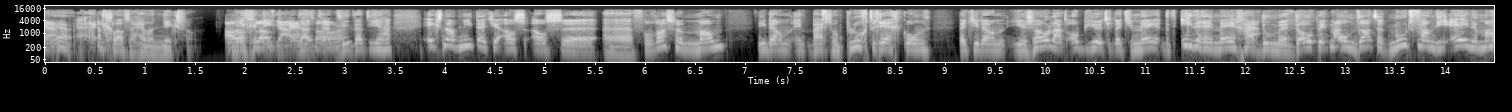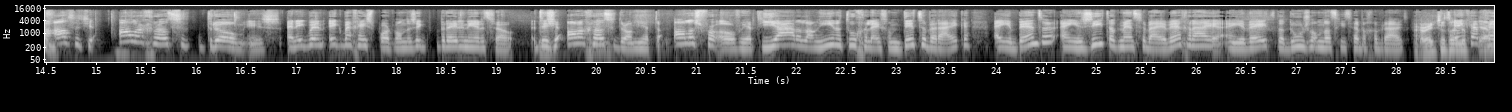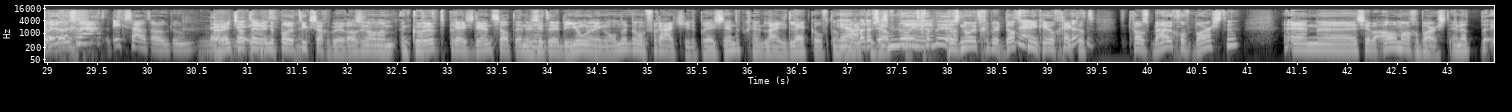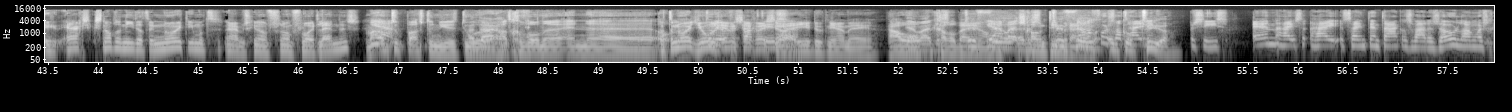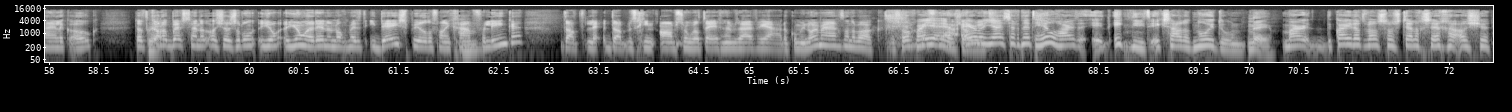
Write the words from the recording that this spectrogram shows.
Ik geloof daar helemaal niks van. Oh, dat Ik- geloof ja, echt dat, dat, dat die, ik snap niet dat je als, als eh, eh, volwassen man... die dan in- bij zo'n ploeg terechtkomt... dat je dan je zo laat opjutten... dat, je mee, dat iedereen mee gaat Ja. doen met doping... omdat het moet van die ene man. Maar als het je allergrootste droom is... en ik ben, ik ben geen sportman, dus ik redeneer het zo. Het is je allergrootste droom. Je hebt er alles voor over. Je hebt jarenlang hier naartoe geleefd om dit te bereiken. En je bent er en je ziet dat mensen bij je wegrijden... en je weet, dat doen ze omdat ze iets hebben gebruikt. Maar weet je wat er Ik in de- heb Ja, geen ruggengraat, ik zou het ook doen. maar weet je wat er in de politiek zou gebeuren? Als er dan een, een corrupte president zat en er zitten de jongelingen onder... dan verraad je de president op een gegeven moment, laat je het lekken. Of dan Ja, maak maar dat is nooit gebeurd. Dat is nooit gebeurd. Dat Nee, vind ik heel gek. dat- het was buigen of barsten. En eh, ze hebben allemaal gebarst. En dat, ik- ergens, ik snap dat niet dat er nooit iemand... Nou, misschien dan zo'n Floyd Landis. Maar Ja. ook toen pas toen hij de Tour daarom- had gewonnen. En, eh, Dat er nooit jonge hij renners zijn opgepakt geweest. is. Ja, hier doe ik niet aan mee. Hou Ja, op, ik het ga wel bij een ander het is schoon te team rijden. Een cultuur. Precies. En hij, hij, zijn tentakels waren zo lang waarschijnlijk ook. Dat kan Ja. ook best zijn dat als je als jong- jonge renner nog met het idee speelde van ik ga Mhm. hem verlinken. Dat, dat misschien Armstrong wel tegen hem zei van ja, dan kom je nooit meer ergens aan de bak. Dus Maar wel je, voor, Erwin, jij zegt net heel hard, ik, ik niet. Ik zou dat nooit doen. Nee. Maar kan je dat wel zo stellig zeggen als je...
